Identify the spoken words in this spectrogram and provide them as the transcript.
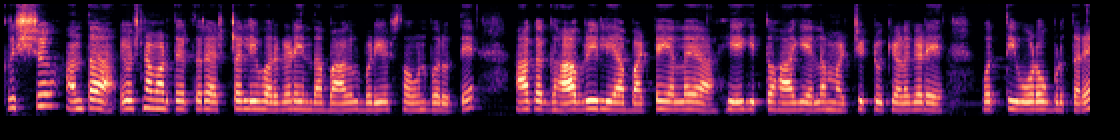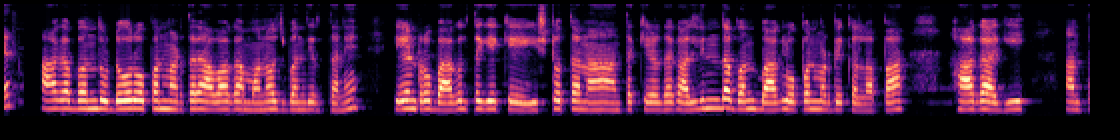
ಕೃಷ್ ಅಂತ ಯೋಚನೆ ಮಾಡ್ತಾ ಇರ್ತಾರೆ. ಅಷ್ಟರಲ್ಲಿ ಹೊರಗಡೆಯಿಂದ ಬಾಗಿಲು ಬಡಿಯೋ ಸೌಂಡ್ ಬರುತ್ತೆ. ಆಗ ಗಾಬರಿಲಿ ಆ ಬಟ್ಟೆ ಎಲ್ಲ ಹೇಗಿತ್ತೋ ಹಾಗೆ ಎಲ್ಲ ಮಡಚಿಟ್ಟು ಕೆಳಗಡೆ ಒತ್ತಿ ಓಡೋಗ್ಬಿಡ್ತಾರೆ. ಆಗ ಬಂದು ಡೋರ್ ಓಪನ್ ಮಾಡ್ತಾರೆ. ಆವಾಗ ಮನೋಜ್ ಬಂದಿರ್ತಾನೆ. ಏನ್ರೋ ಬಾಗಿಲು ತೆಗಿಯೋಕ್ಕೆ ಇಷ್ಟೊತ್ತನಾ ಅಂತ ಕೇಳಿದಾಗ ಅಲ್ಲಿಂದ ಬಂದು ಬಾಗಿಲು ಓಪನ್ ಮಾಡಬೇಕಲ್ಲಪ್ಪ. ಹಾಗಾಗಿ ಅಂತ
